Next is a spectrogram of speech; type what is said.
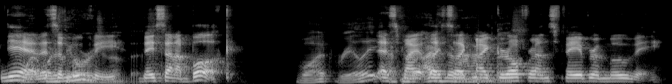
Yeah, What- what that's is a movie based on a book. What? Really? That's I've my never- that's like my of this. girlfriend's favorite movie.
